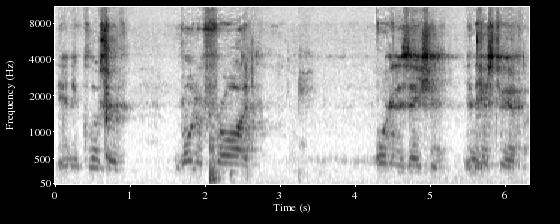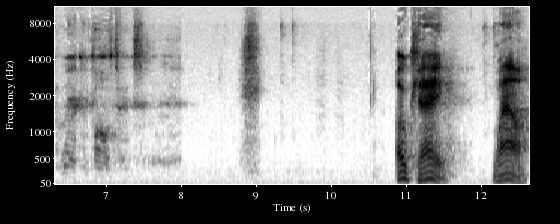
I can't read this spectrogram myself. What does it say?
and inclusive voter fraud organization in the history of American politics. Okay. Wow.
